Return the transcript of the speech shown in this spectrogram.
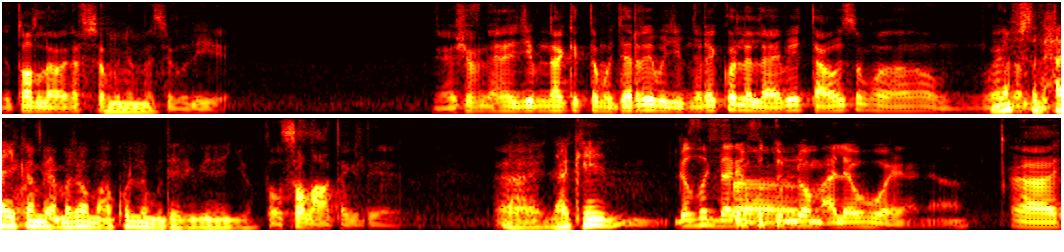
يطلعوا نفسهم من المسؤولية. يعني شفنا إحنا جبناك أنت مدرب وجبنا لك كل اللاعبين أنت عاوزهم؟ آه، نفس الحاجة كان بيعملوها مع كل المدربين يجوا. صلعتك دي آه. لكن قصدك داير ف- يحطوا اللوم عليه هو يعني آه. آه.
